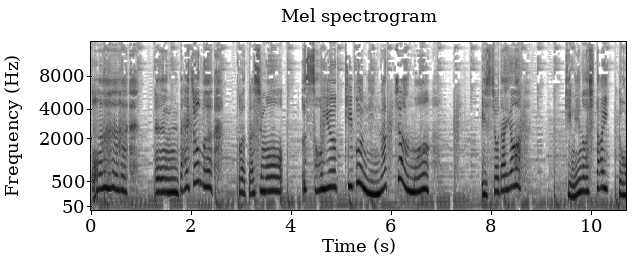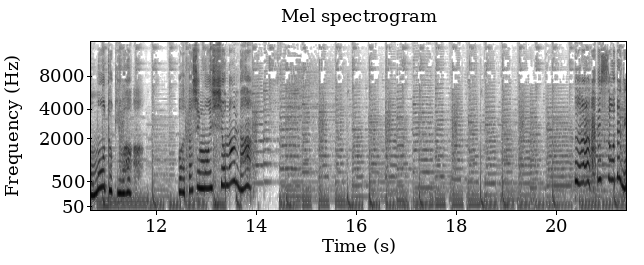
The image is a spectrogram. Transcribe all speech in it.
も。うん、うん、大丈夫。私もそういう気分になっちゃうもん。一緒だよ。君がしたいって思うときは、私も一緒なんだ。だね。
